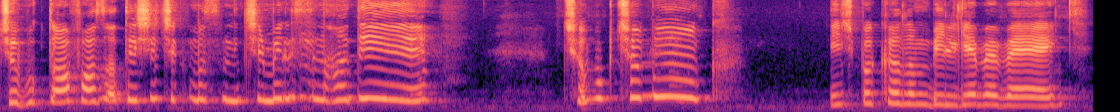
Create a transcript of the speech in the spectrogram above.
Çabuk daha fazla ateşi çıkmasın içirmelisin hadi. Çabuk çabuk. İç bakalım bilge bebek.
